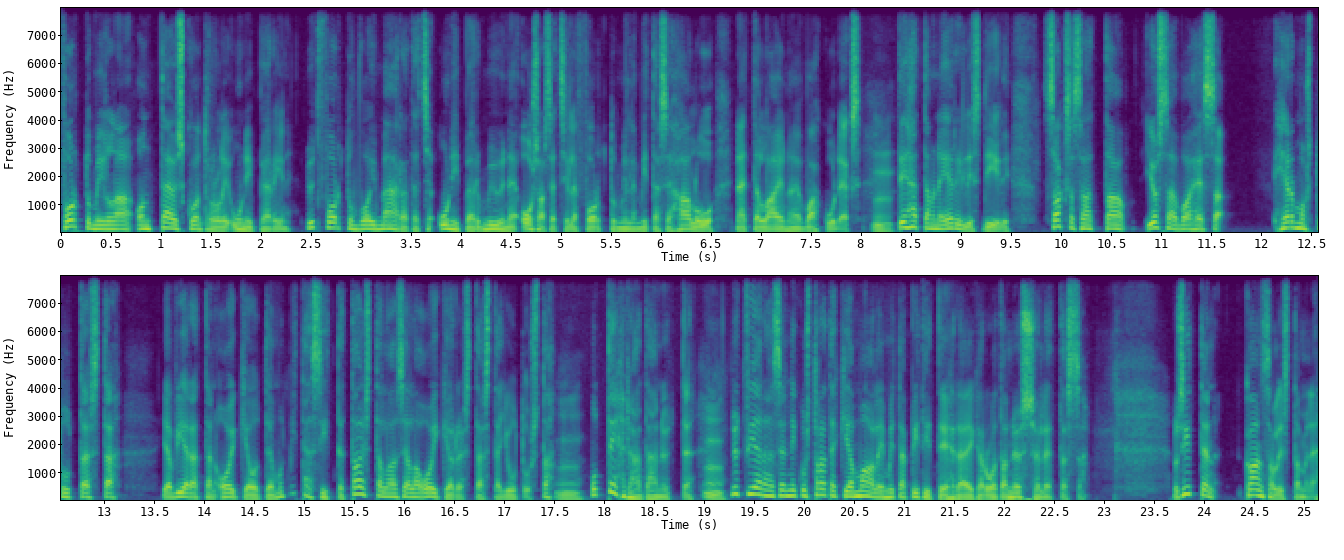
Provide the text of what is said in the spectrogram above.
Fortumilla on täyskontrolli Uniperin. Nyt Fortum voi määrätä, että se Uniper myy ne osaset sille Fortumille, mitä se haluaa näiden lainojen vakuudeksi. Mm. Tehdä tämmöinen erillisdiili. Saksa saattaa jossain vaiheessa hermostua tästä ja viedä tämän oikeuteen, mutta mitä sitten? Taistellaan siellä oikeudessa tästä jutusta, mm. mutta tehdään tämä nyt. Mm. Nyt viedään sen niinku strategia maaliin, mitä piti tehdä, eikä ruveta nössölle tässä. No sitten kansallistaminen.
